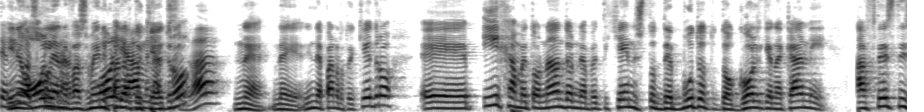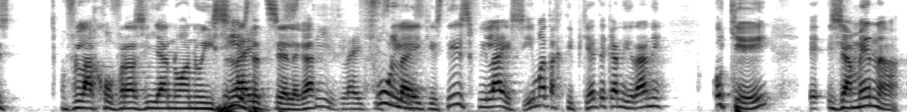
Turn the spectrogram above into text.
Τελείως είναι όλοι κόντρα. ανεβασμένοι Όλη πάνω από το άμυνα κέντρο. ψηλά. Ναι, ναι, είναι πάνω από το κέντρο. Ε, είχαμε τον Άντονι να πετυχαίνει στον ντεμπούτο του τον γκολ και να κάνει αυτές τις βλαχοβραζιλιανοανοησίες, θα τις έλεγα. Λαϊκιστής, λαϊκιστής. Φου λαϊκιστής, φιλάει σήματα, χτυπιέται, κάνει ράνι. Οκ. Ε, για μένα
